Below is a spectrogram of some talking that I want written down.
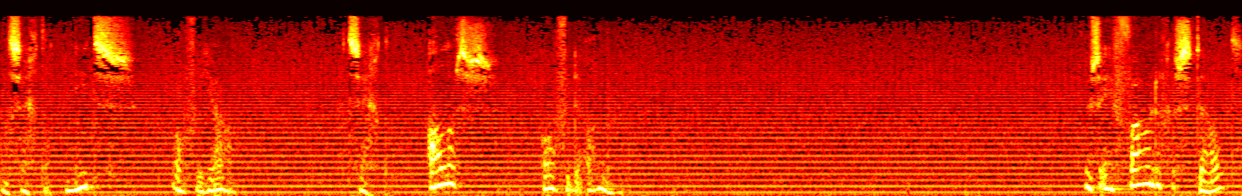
Dan zegt dat niets over jou. Het zegt alles over de ander. Dus eenvoudig gesteld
